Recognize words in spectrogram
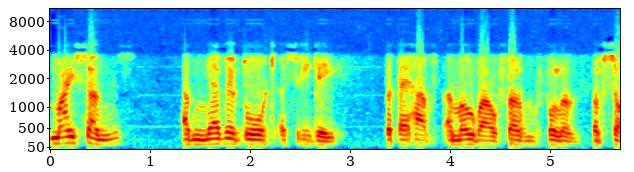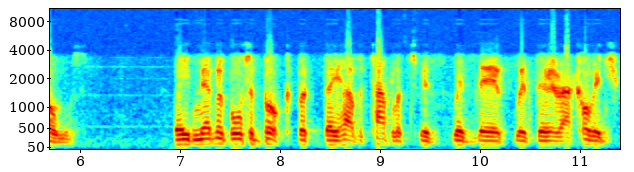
my sons have never bought a CD, but they have a mobile phone full of, of songs. They've never bought a book, but they have tablets with, with their with their uh, college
